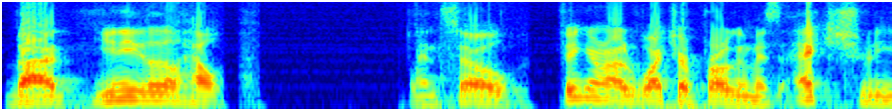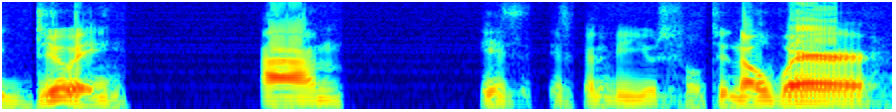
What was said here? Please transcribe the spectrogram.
But you need a little help. And so figuring out what your program is actually doing um, is, is going to be useful to know where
